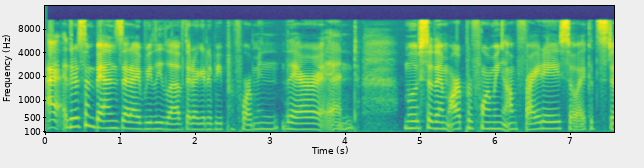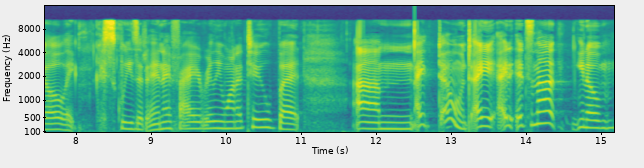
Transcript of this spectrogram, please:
I, there's some bands that I really love that are going to be performing there, and most of them are performing on Friday, so I could still like squeeze it in if I really wanted to, but um, I don't. I, I it's not you know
